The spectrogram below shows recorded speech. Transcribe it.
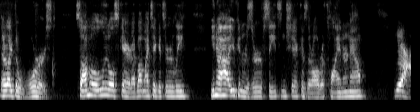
They're like the worst. So I'm a little scared. I bought my tickets early. You know how you can reserve seats and shit because they're all recliner now? Yeah.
